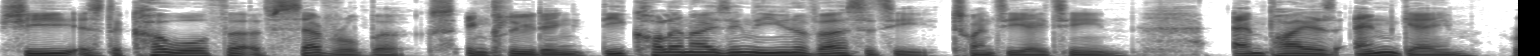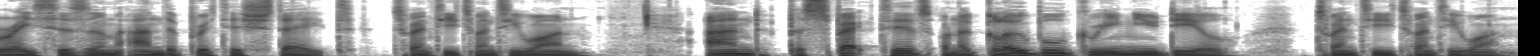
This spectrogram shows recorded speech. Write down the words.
She is the co author of several books, including Decolonizing the University 2018, Empire's Endgame Racism and the British State 2021, and Perspectives on a Global Green New Deal 2021.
